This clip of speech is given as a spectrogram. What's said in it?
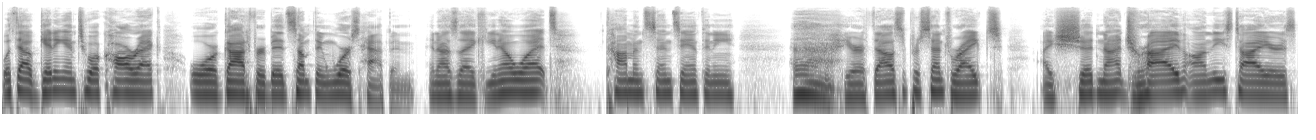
without getting into a car wreck or, God forbid, something worse happen. And I was like, you know what? Common sense, Anthony. Uh, you're a thousand percent right. I should not drive on these tires.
